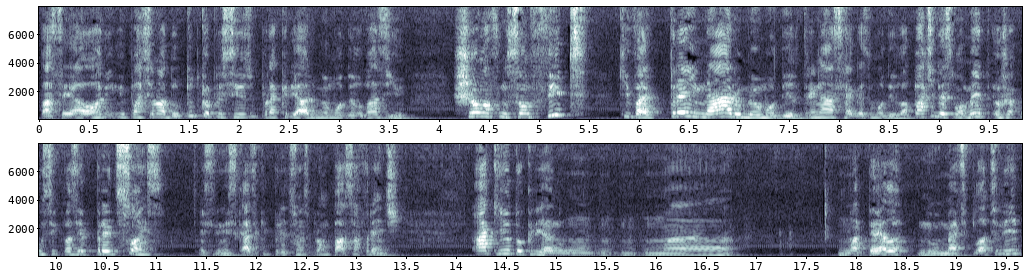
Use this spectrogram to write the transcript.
Passei a ordem e o particionador, tudo que eu preciso para criar o meu modelo vazio. Chamo a função fit, que vai treinar o meu modelo, treinar as regras do modelo. A partir desse momento, eu já consigo fazer predições. Nesse caso aqui, predições para um passo à frente. Aqui eu estou criando um, um, uma, uma tela no Matplotlib,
